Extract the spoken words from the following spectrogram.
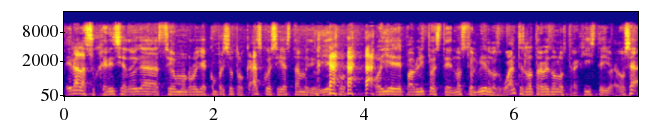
era la sugerencia de, oiga, señor Monroy, ya compres otro casco, ese ya está medio viejo. Oye, Pablito, este, no se te olviden los guantes, la otra vez no los trajiste. O sea,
